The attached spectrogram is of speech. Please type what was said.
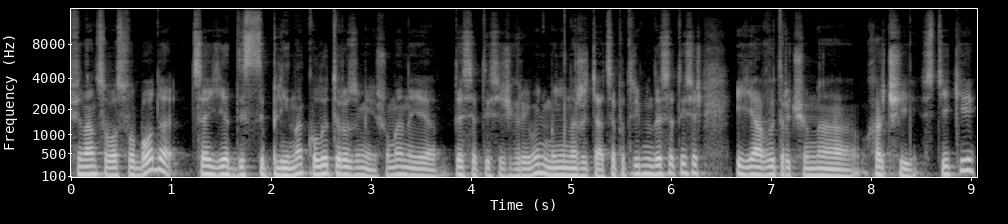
Фінансова свобода це є дисципліна, коли ти розумієш, у мене є 10 тисяч гривень, мені на життя це потрібно 10 тисяч, і я витрачу на харчі стільки,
